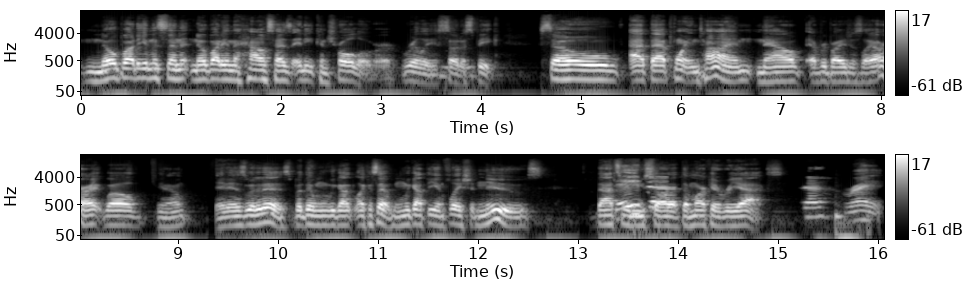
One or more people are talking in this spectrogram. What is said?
nobody in the Senate, nobody in the House has any control over, really, so to speak. So at that point in time, now everybody's just like, all right, well, you know, it is what it is. But then when we got, like I said, when we got the inflation news, that's when you saw that the market reacts. Yeah, right.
